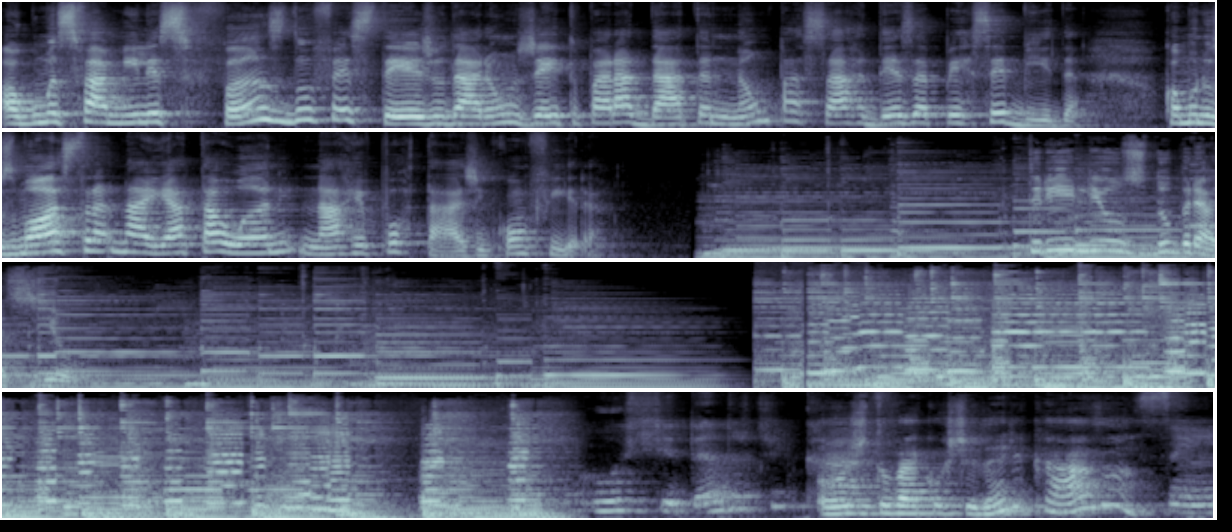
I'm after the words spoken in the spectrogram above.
algumas famílias fãs do festejo darão um jeito para a data não passar desapercebida, como nos mostra Nayá Tawane na reportagem. Confira. Trilhos do Brasil. Hoje tu vai curtir dentro de casa? Sim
